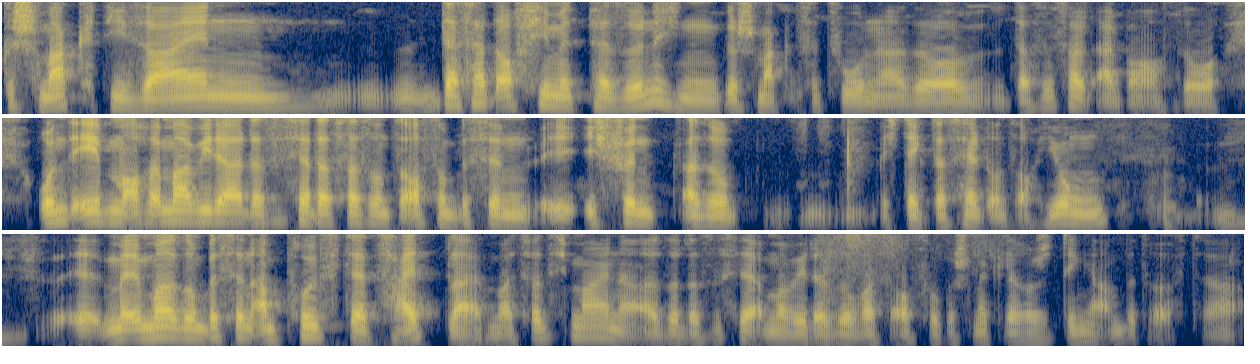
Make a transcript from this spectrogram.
Geschmack, Design. Das hat auch viel mit persönlichem Geschmack zu tun. Also das ist halt einfach auch so. Und eben auch immer wieder, das ist ja das, was uns auch so ein bisschen, ich finde, also ich denke, das hält uns auch jung, immer so ein bisschen am Puls der Zeit bleiben. Weißt du, was ich meine? Also das ist ja immer wieder so, was auch so geschmäcklerische Dinge anbetrifft. Ja.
